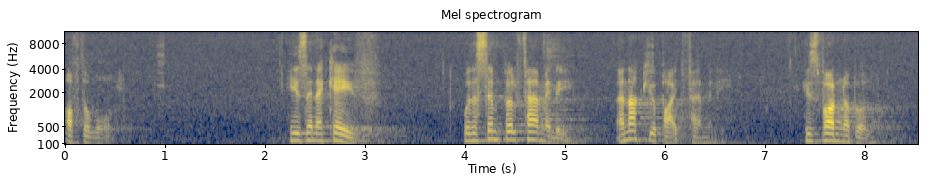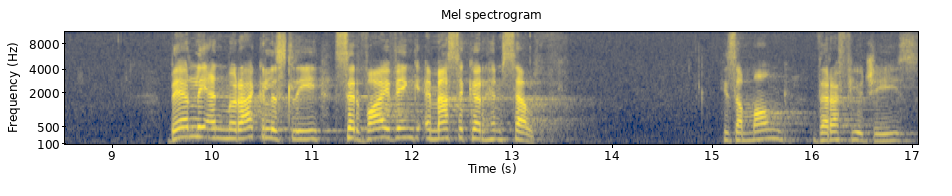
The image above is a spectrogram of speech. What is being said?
of the wall. He is in a cave with a simple family, an occupied family. He's vulnerable. Barely and miraculously surviving a massacre himself. He's among the refugees,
